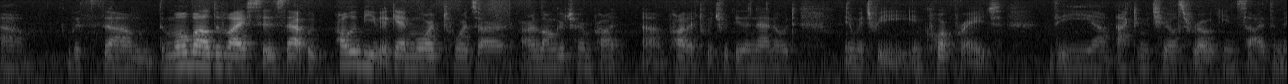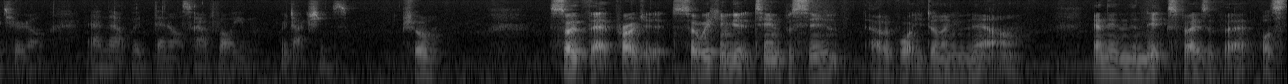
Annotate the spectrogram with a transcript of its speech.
Um, with um, the mobile devices, that would probably be again more towards our, our longer term pro- uh, product, which would be the nanode, in which we incorporate the um, active materials throughout inside the material, and that would then also have volume reductions. sure. So that project, so we can get ten percent out of what you're doing now, and then the next phase of that, what's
